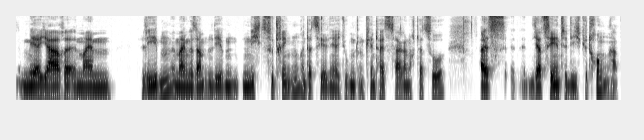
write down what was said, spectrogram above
mehr Jahre in meinem Leben, in meinem gesamten Leben nichts zu trinken, und da zählen ja Jugend- und Kindheitstage noch dazu, als Jahrzehnte, die ich getrunken habe.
